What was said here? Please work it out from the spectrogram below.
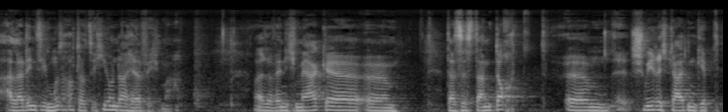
allerdings, ich muss auch dazu, hier und da helfe ich mal. Also wenn ich merke, äh, dass es dann doch ähm, Schwierigkeiten gibt,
